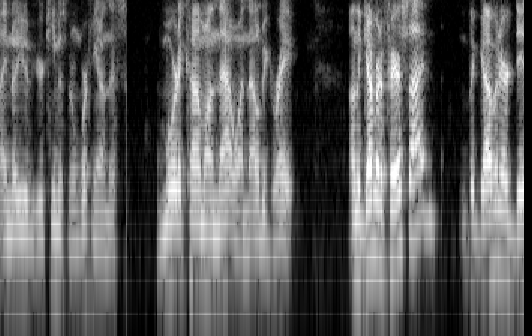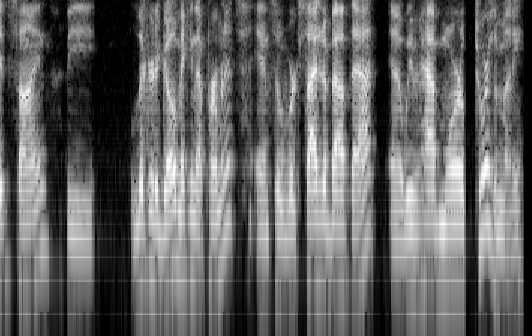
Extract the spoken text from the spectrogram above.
I know you, your team has been working on this. More to come on that one. That'll be great. On the government affairs side, the governor did sign the liquor to go, making that permanent, and so we're excited about that. Uh, we have more tourism money,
